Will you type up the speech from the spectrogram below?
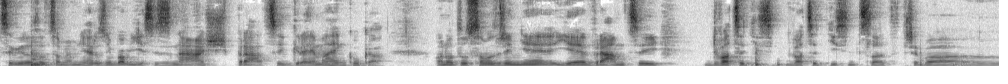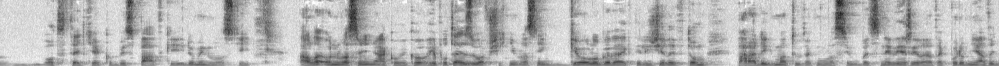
civilizacemi mě hrozně baví, jestli znáš práci Grahama Hancocka. Ono to samozřejmě je v rámci 20 tisíc, 20 tisíc let třeba eh, od teď jakoby zpátky do minulosti ale on vlastně nějakou jako hypotézu a všichni vlastně geologové, kteří žili v tom paradigmatu, tak mu vlastně vůbec nevěřili a tak podobně. A teď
